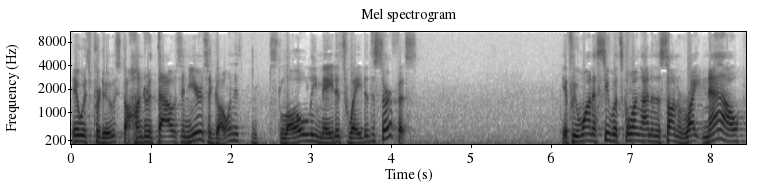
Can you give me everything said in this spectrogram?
It was produced 100,000 years ago and it slowly made its way to the surface. If we want to see what's going on in the sun right now,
